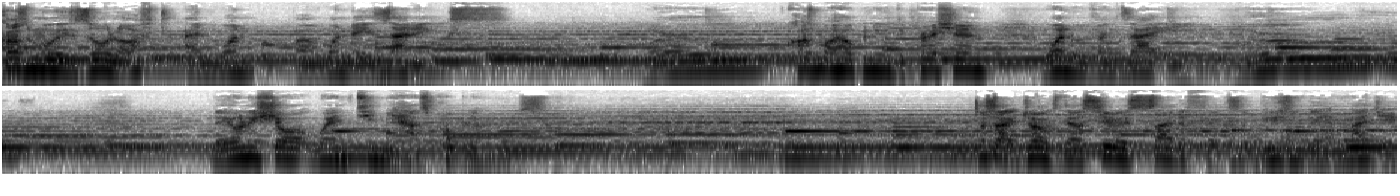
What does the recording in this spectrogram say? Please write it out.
Cosmo is Zoloft and one uh, Wanda Xanax. Cosmo helping with depression, one with anxiety. They only show up when Timmy has problems. Just like drugs, there are serious side effects of using their magic.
